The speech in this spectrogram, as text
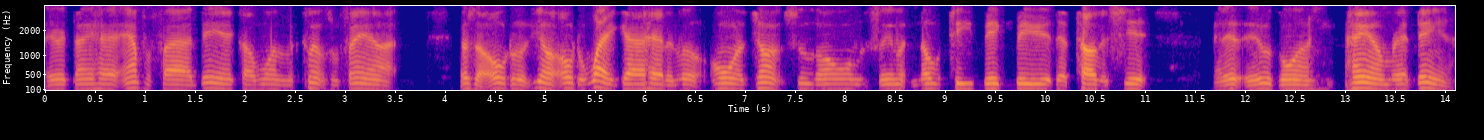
everything had amplified then because one of the Clemson fans, there's an older, you know, older white guy had a little orange jumpsuit on, seeing no teeth, big beard, that talking shit, and it, it was going ham right then.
